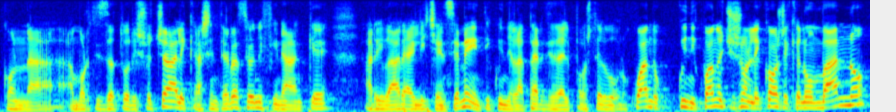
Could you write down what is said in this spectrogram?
con eh, ammortizzatori sociali, cassa integrazioni, fino anche arrivare ai licenziamenti, quindi alla perdita del posto di lavoro. Quando, quindi quando ci sono le cose che non vanno,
